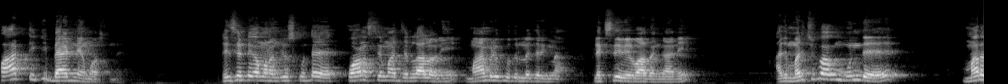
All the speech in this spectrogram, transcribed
పార్టీకి బ్యాడ్ నేమ్ వస్తుంది. రీసెంట్గా మనం చూసుకుంటే కోనసీమ జిల్లాలోని మామిడి కుదురులో జరిగిన ఫ్లెక్సీ వివాదం కానీ అది మర్చిపోక ముందే మరో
